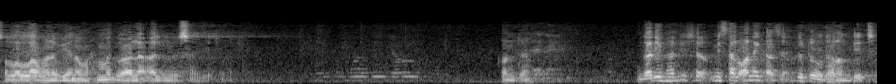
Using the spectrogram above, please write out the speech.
সাল্লাহ নবীনা মোহাম্মদ আলী কোনটা? গরিব হাদিস মিসাল অনেক আছে, দুটো উদাহরণ দিয়েছে।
